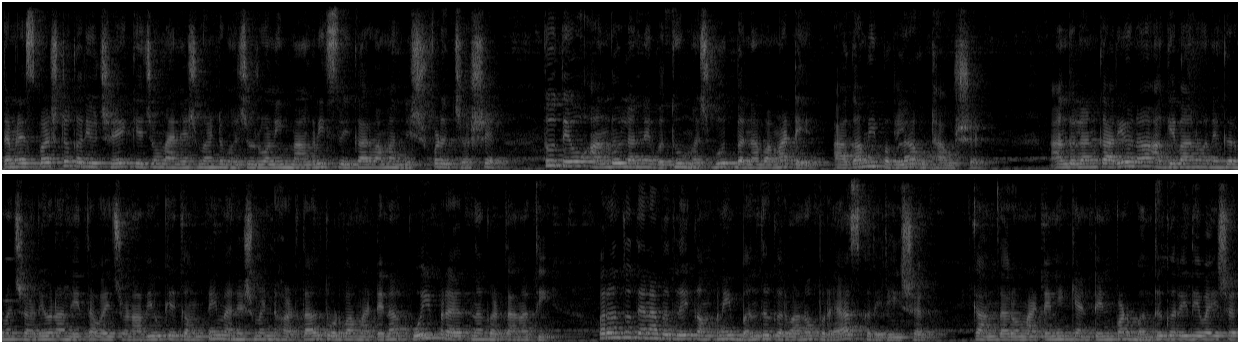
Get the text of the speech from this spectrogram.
તેમણે સ્પષ્ટ કર્યું છે કે જો મેનેજમેન્ટ મજૂરોની માંગણી સ્વીકારવામાં નિષ્ફળ જશે, તો તેઓ આંદોલનને વધુ મજબૂત બનાવવા માટે આગામી પગલાં ઉઠાવશે. આંદોલનકારીઓના આગેવાનો અને કર્મચારીઓના નેતાઓએ જણાવ્યું કે કંપની મેનેજમેન્ટ હડતાલ તોડવા માટેના કોઈ પ્રયત્ન કરતા નથી, પરંતુ તેના બદલે કંપની બંધ કરવાનો પ્રયાસ કરી રહી છે. કામદારો માટેની કેન્ટીન પણ બંધ કરી દેવાઈ છે.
